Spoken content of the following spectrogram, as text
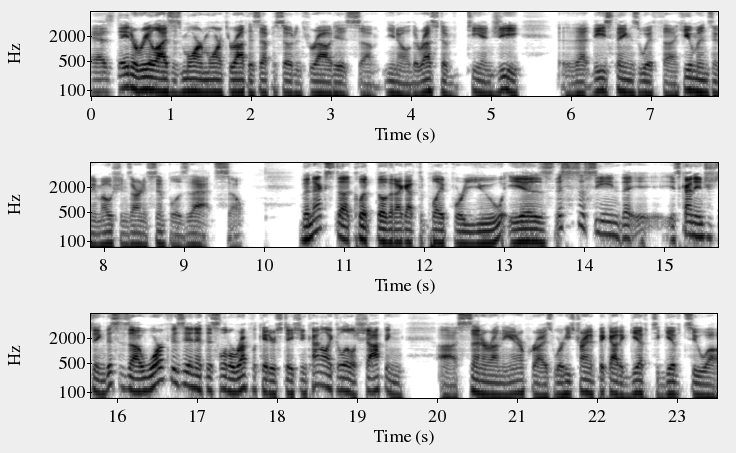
as Data realizes more and more throughout this episode and throughout his, um, you know, the rest of TNG, that these things with uh, humans and emotions aren't as simple as that. So, the next uh, clip though that I got to play for you is this is a scene that it's kind of interesting. This is uh, Worf is in at this little replicator station, kind of like a little shopping uh, center on the Enterprise, where he's trying to pick out a gift to give to uh,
